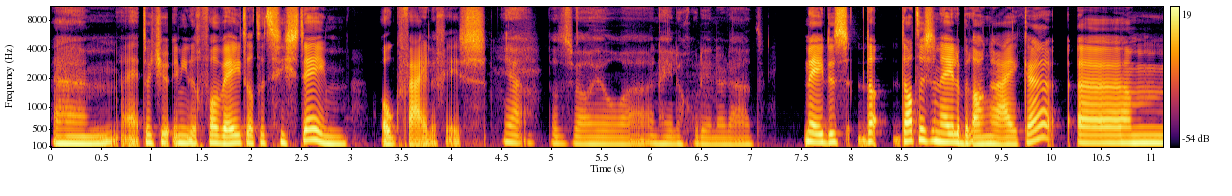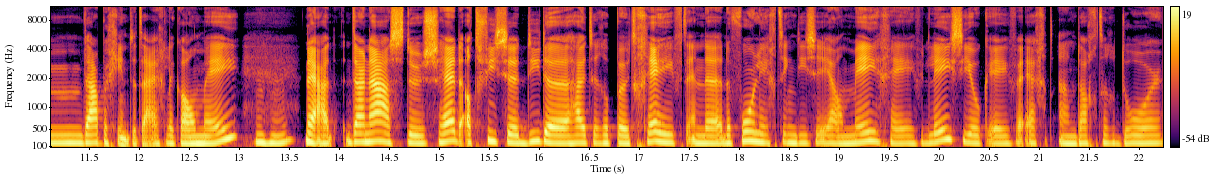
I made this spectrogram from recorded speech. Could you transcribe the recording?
Um, dat je in ieder geval weet dat het systeem ook veilig is. Ja, dat is wel heel uh, een hele goede inderdaad. Nee, dus dat, dat is een hele belangrijke. Um, daar begint het eigenlijk al mee. Mm -hmm. Nou ja, daarnaast dus hè, de adviezen die de huidtherapeut geeft en de, de voorlichting die ze jou meegeeft, lees die ook even echt aandachtig door.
